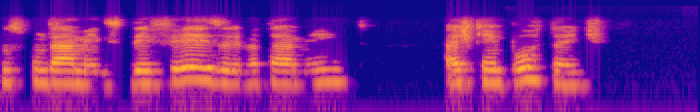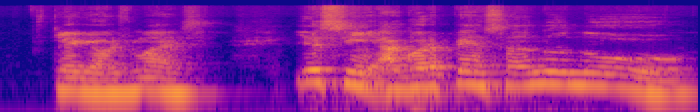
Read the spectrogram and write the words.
nos fundamentos, defesa, levantamento, acho que é importante. Legal demais. E assim, agora pensando no,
